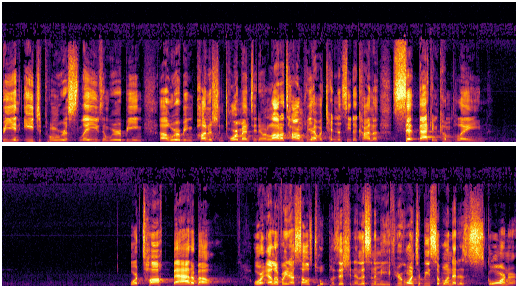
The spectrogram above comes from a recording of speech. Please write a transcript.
be in Egypt when we were slaves and we were being, uh, we were being punished and tormented. And a lot of times we have a tendency to kind of sit back and complain or talk bad about or elevate ourselves to a position. And listen to me, if you're going to be someone that is a scorner,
